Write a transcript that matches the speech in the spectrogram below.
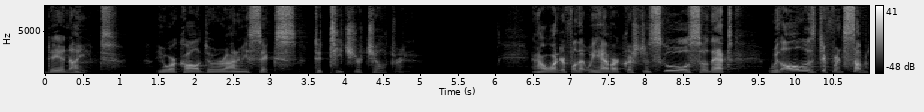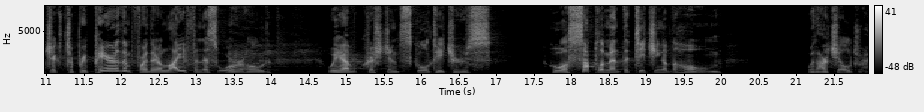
Day and night, you are called, Deuteronomy 6, to teach your children. And how wonderful that we have our Christian schools so that with all those different subjects to prepare them for their life in this world, we have Christian school teachers who will supplement the teaching of the home with our children.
